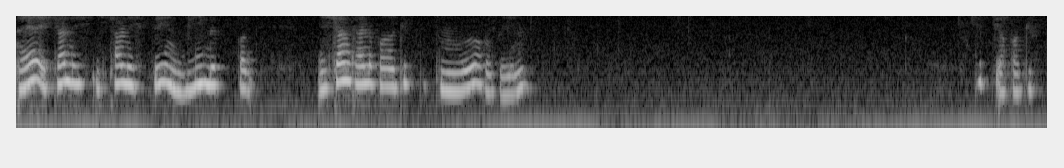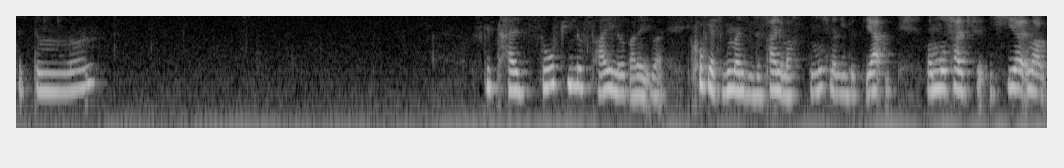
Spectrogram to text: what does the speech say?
Hä, ich kann nicht, ich kann nicht sehen, wie eine Ich kann keine vergiftete Möhre sehen. Es gibt ja vergiftete Möhren. Es gibt halt so viele Pfeile. Warte immer. Ich gucke jetzt, wie man diese Pfeile macht. Muss man die. Ja, man muss halt hier immer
